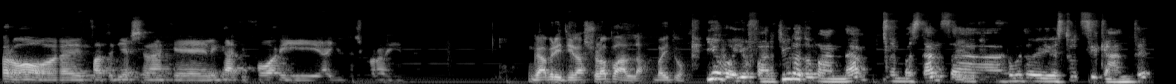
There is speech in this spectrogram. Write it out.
però eh, il fatto di essere anche legati fuori aiuta sicuramente. Gabri, ti lascio la palla, vai tu. Io voglio farti una domanda abbastanza, sì. come devo dire, stuzzicante,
